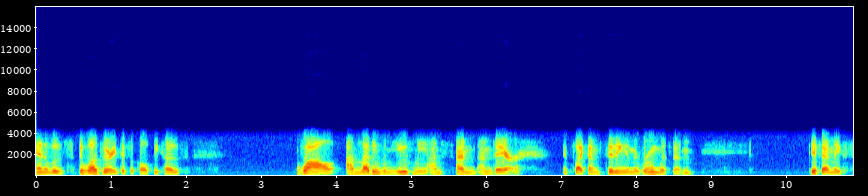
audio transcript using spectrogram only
and it was it was very difficult because while I'm letting them use me, I'm I'm I'm there. It's like I'm sitting in the room with them. If that makes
